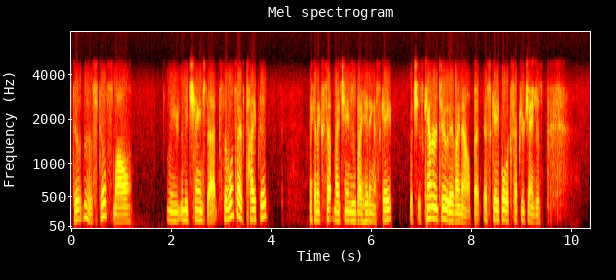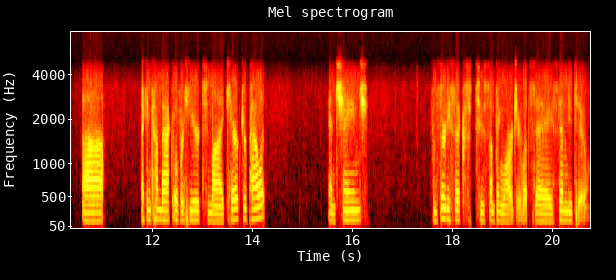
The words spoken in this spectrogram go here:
still, this is still small. Let me, let me change that. So once I've typed it, I can accept my changes by hitting Escape, which is counterintuitive, I know, but Escape will accept your changes. Uh, I can come back over here to my character palette and change from 36 to something larger, let's say 72.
